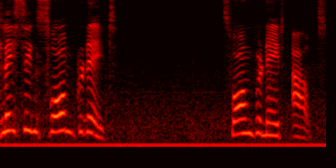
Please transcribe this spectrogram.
Placing swarm grenade. Swarm grenade out.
